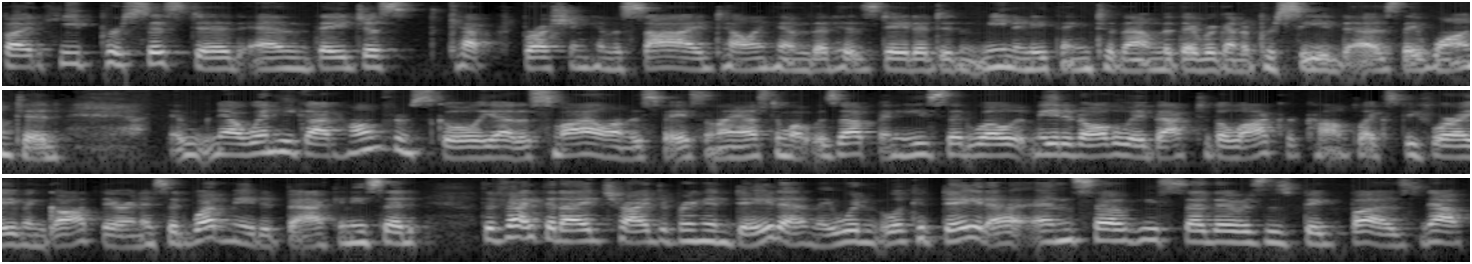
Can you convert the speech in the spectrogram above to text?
But he persisted, and they just kept brushing him aside, telling him that his data didn't mean anything to them, that they were going to proceed as they wanted. Now, when he got home from school, he had a smile on his face, and I asked him what was up, and he said, "Well, it made it all the way back to the locker complex before I even got there." And I said, "What made it back?" And he said, "The fact that I tried to bring in data and they wouldn't look at data," and so he said there was this big buzz. Now,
